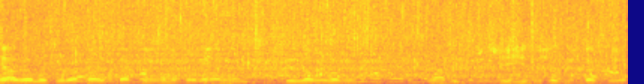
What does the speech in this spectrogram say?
Zjadłem mu kurwa, to jest tak, że mu 30 tysięcy kosztuje.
